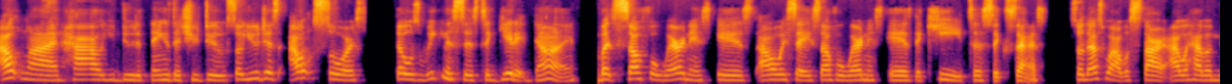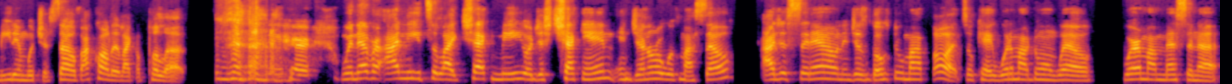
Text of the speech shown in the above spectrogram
outline how you do the things that you do. So you just outsource those weaknesses to get it done. But self awareness is, I always say, self awareness is the key to success. So that's where I would start. I would have a meeting with yourself. I call it like a pull up. whenever I need to like check me or just check in in general with myself, I just sit down and just go through my thoughts. Okay, what am I doing well? Where am I messing up?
